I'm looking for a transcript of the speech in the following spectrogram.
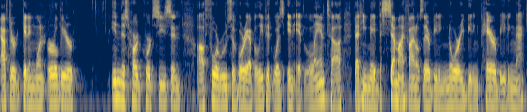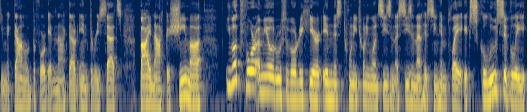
after getting one earlier in this hardcourt season uh, for Ruusuvuori. I believe it was in Atlanta that he made the semifinals there, beating Norrie, beating Paire, beating Mackie McDonald before getting knocked out in three sets by Nakashima. You look for Emil Ruusuvuori here in this 2021 season, a season that has seen him play exclusively,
